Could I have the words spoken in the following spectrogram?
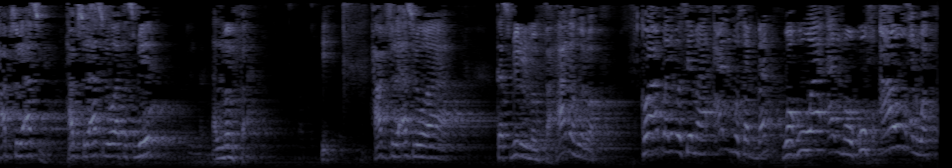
حبس الأصل. حبس الأصل هو تصبير المنفع. حبس الأصل وتسبيل المنفع. هذا هو الوقف. kwa hapo aliposema al-musabbal wa huwa al-mawquf au al-waqf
